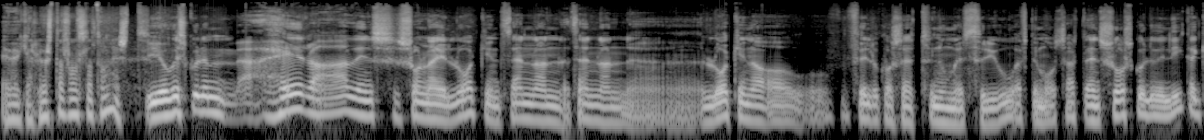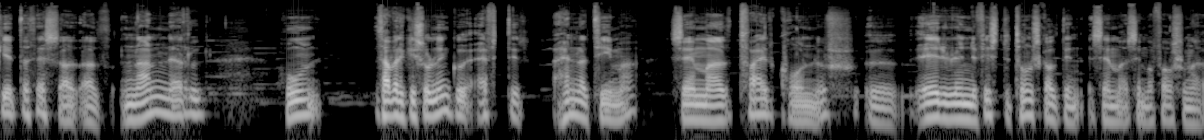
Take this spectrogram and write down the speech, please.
ef ekki að hlusta svolítið tónlist. Jú, við skulum heyra aðeins svona í lokin þennan, þennan uh, lokin á fylgkorsett nummið þrjú eftir Mozart en svo skulum við líka geta þess að, að Nannerl, hún, það var ekki svo lengu eftir hennar tíma sem að tvær konur uh, eru inn í fyrstu tónskáldin sem að, sem að fá svona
